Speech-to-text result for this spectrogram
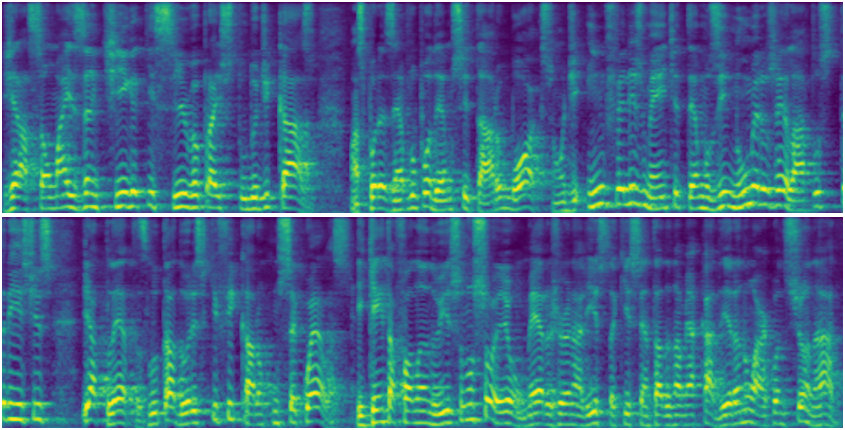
geração mais antiga que sirva para estudo de caso. Mas, por exemplo, podemos citar o boxe, onde infelizmente temos inúmeros relatos tristes de atletas, lutadores que ficaram com sequelas. E quem está falando isso não sou eu, um mero jornalista aqui sentado na minha cadeira no ar-condicionado.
